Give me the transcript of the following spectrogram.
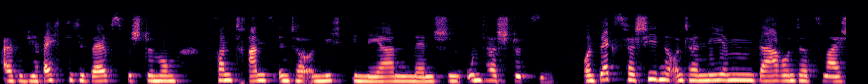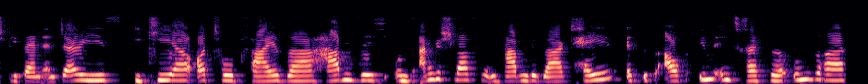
also die rechtliche Selbstbestimmung von trans, inter und nicht-binären Menschen unterstützen. Und sechs verschiedene Unternehmen, darunter zum Beispiel Ben Jerry's, IKEA, Otto, Pfizer, haben sich uns angeschlossen und haben gesagt, hey, es ist auch im Interesse unserer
